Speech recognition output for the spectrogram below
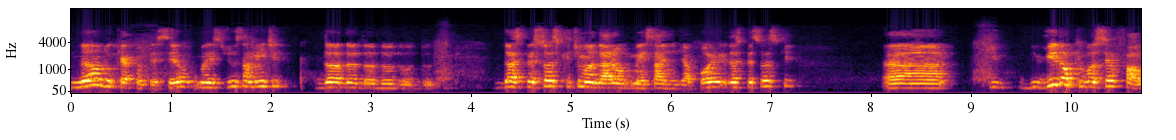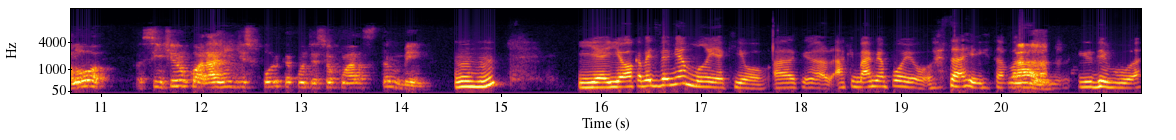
não do que aconteceu, mas justamente do, do, do, das pessoas que te mandaram mensagem de apoio e das pessoas que, uh, que, devido ao que você falou, sentiram coragem de expor o que aconteceu com elas também. Uhum. E aí eu acabei de ver minha mãe aqui, ó, a, a, a que mais me apoiou, tá aí, tá passando, ah. e de boa.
